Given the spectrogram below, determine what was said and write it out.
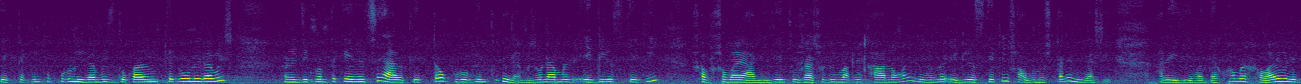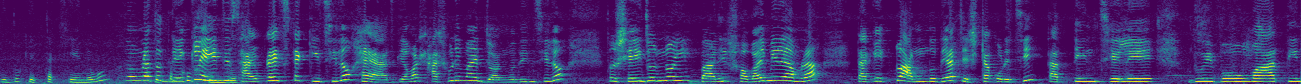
কেকটা কিন্তু পুরো নিরামিষ, দোকান থেকেও নিরামিষ। মানে যেখান থেকে এনেছে, আর কেকটাও পুরো কিন্তু নিরামিষ। মানে আমরা এগলেস কেকই সবসময় আনি যেহেতু শাশুড়ি মাকে খাওয়ানো হয় সেই জন্য এগলেস কেকই সব অনুষ্ঠানে নিয়ে আসি। আর এই যে এবার দেখো আমরা সবাই মিলে কিন্তু কেকটা খেয়ে নেব। তোমরা তো দেখলেই যে সারপ্রাইজটা কি ছিল? হ্যাঁ আজকে আমার শাশুড়ি মায়ের জন্মদিন ছিল। তো সেই জন্যই বাড়ির সবাই মিলে আমরা তাকে একটু আনন্দ দেওয়ার চেষ্টা করেছি। তার তিন ছেলে দুই বৌমা তিন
